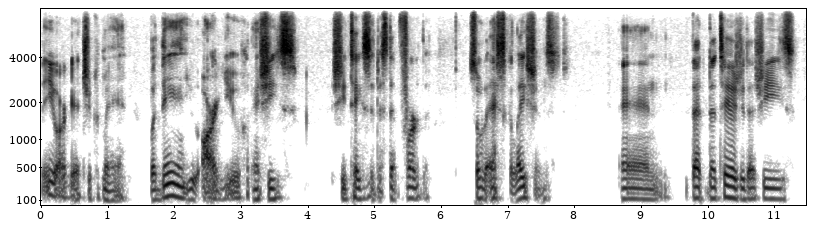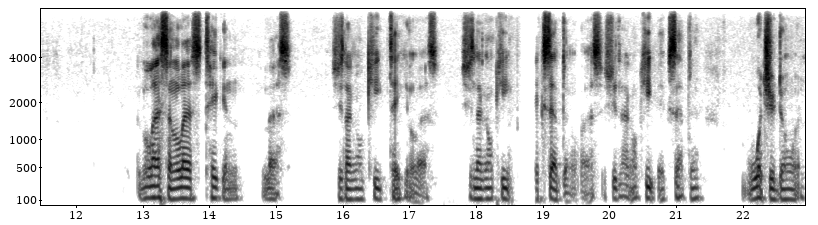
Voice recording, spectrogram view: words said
Then you argue at your command. But then you argue, and she's she takes it a step further. So the escalations, and that that tells you that she's less and less taking less. She's not gonna keep taking less. She's not gonna keep accepting less. She's not gonna keep accepting what you're doing.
